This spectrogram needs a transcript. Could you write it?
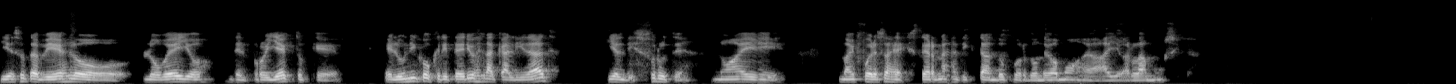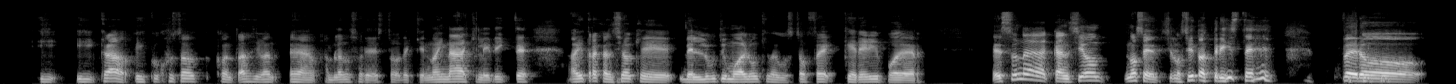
Y eso también es lo, lo bello del proyecto, que el único criterio es la calidad y el disfrute. No hay, no hay fuerzas externas dictando por dónde vamos a, llevar la música. Y, y, claro, y justo cuando Iván, eh, hablando sobre esto, de que no hay nada que le dicte, hay otra canción que del último álbum que me gustó fue Querer y Poder. Es una canción, no sé, lo siento triste, pero,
